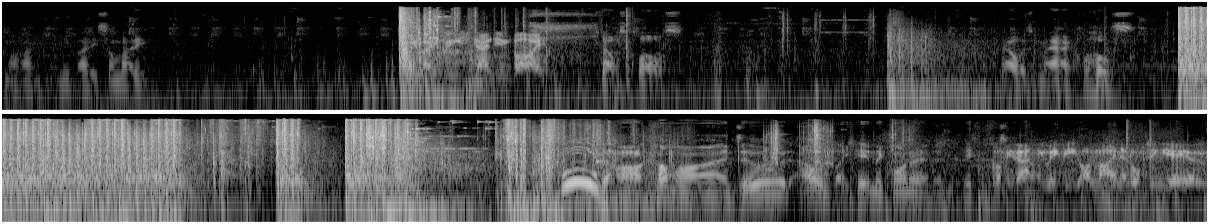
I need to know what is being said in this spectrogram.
Come on, anybody, somebody. UAV standing by. That was close. That was mad close. Woo! Oh, come on, dude. I was like hitting the corner and then here comes this Copy that. UAV online and orbiting the AO.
